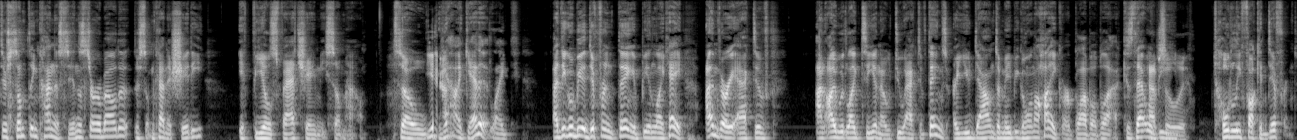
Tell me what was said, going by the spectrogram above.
there's something kind of sinister about it. There's something kind of shitty. It feels fat shamey somehow. So Yeah. yeah. I get it. Like, I think it would be a different thing if being like, hey, I'm very active and I would like to, you know, do active things. Are you down to maybe go on a hike or blah blah blah? Because that would be Absolutely. totally fucking different.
